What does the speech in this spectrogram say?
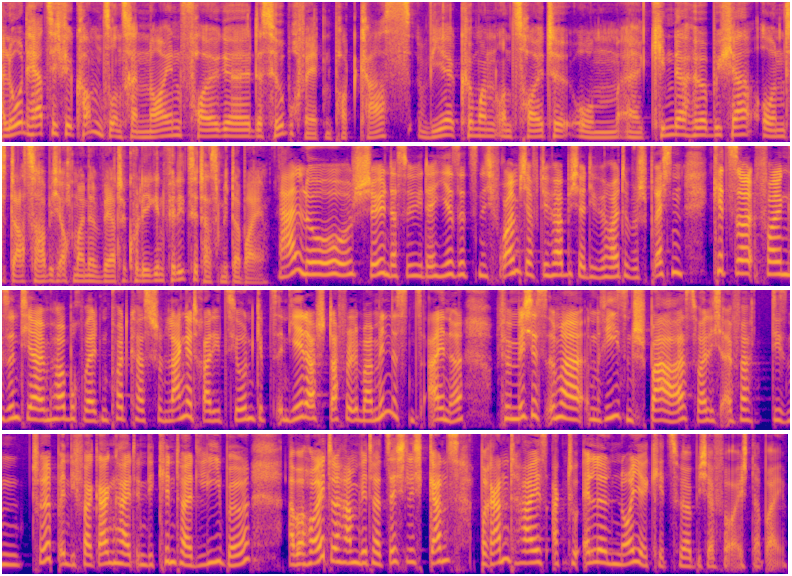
Hallo und herzlich willkommen zu unserer neuen Folge des Hörbuchwelten-Podcasts. Wir kümmern uns heute um äh, Kinderhörbücher und dazu habe ich auch meine werte Kollegin Felicitas mit dabei. Hallo, schön, dass wir wieder hier sitzen. Ich freue mich auf die Hörbücher, die wir heute besprechen. Kids-Folgen sind ja im Hörbuchwelten-Podcast schon lange Tradition. Gibt es in jeder Staffel immer mindestens eine. Für mich ist immer ein Riesenspaß, weil ich einfach diesen Trip in die Vergangenheit, in die Kindheit liebe. Aber heute haben wir tatsächlich ganz brandheiß aktuelle neue Kids-Hörbücher für euch dabei.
